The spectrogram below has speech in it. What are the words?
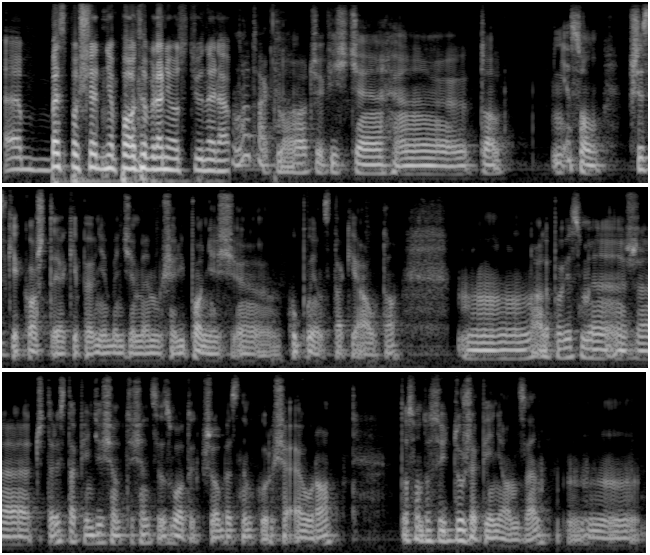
e, bezpośrednio po odebraniu od tunera. No tak, no oczywiście e, to nie są wszystkie koszty, jakie pewnie będziemy musieli ponieść kupując takie auto, mm, ale powiedzmy, że 450 tysięcy złotych przy obecnym kursie euro to są dosyć duże pieniądze. Mm,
